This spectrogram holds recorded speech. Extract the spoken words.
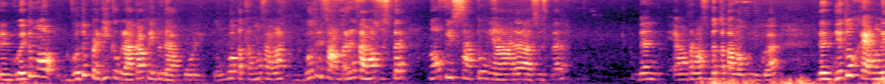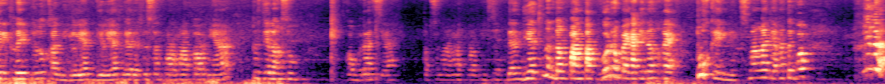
dan gue tuh mau gue tuh pergi ke belakang pintu dapur itu. Gue ketemu sama gue disamperin sama suster. Novis satunya adalah suster. Dan yang termasuk deket sama gue juga. Dan dia tuh kayak ngelirik-lirik dulu kan dilihat dilihat gak ada suster formatornya. Terus dia langsung congrats ya tetap semangat provinsi dan dia tuh nendang pantat gue sampai kaki dia kayak buk kayak gini semangat ya kata gue. Gila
